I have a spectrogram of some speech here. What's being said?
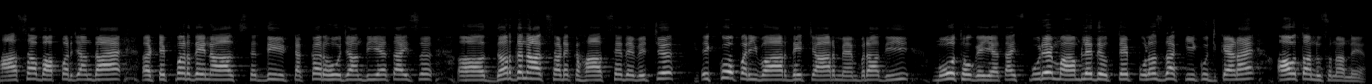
ਹਾਦਸਾ ਵਾਪਰ ਜਾਂਦਾ ਹੈ। ਟਿੱਪਰ ਦੇ ਨਾਲ ਸਿੱਧੀ ਟੱਕਰ ਹੋ ਜਾਂਦੀ ਹੈ। ਤਾਂ ਇਸ ਦਰਦਨਾਕ ਸੜਕ ਹਾਦਸੇ ਦੇ ਵਿੱਚ ਇੱਕੋ ਪਰਿਵਾਰ ਦੇ ਚਾਰ ਮੈਂਬਰਾਂ ਦੀ ਮੌਤ ਹੋ ਗਈ ਹੈ। ਤਾਂ ਇਸ ਪੂਰੇ ਮਾਮਲੇ ਦੇ ਉੱਤੇ ਪੁਲਿਸ ਦਾ ਕੀ ਕੁਝ ਕਹਿਣਾ ਹੈ, ਆਓ ਤੁਹਾਨੂੰ ਸੁਣਾਉਂਦੇ ਹਾਂ।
